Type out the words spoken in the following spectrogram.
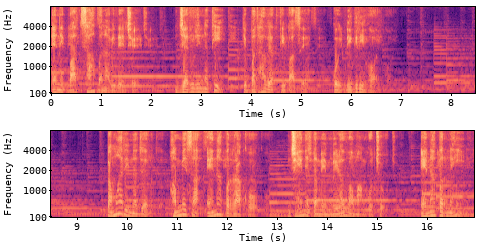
એને બાદશાહ બનાવી દે છે. જરૂરી નથી કે બધા વ્યક્તિ પાસે કોઈ ડિગ્રી હોય. તમારી નજર હંમેશા એના પર રાખો, જેને તમે મેળવવા માંગો છો. એના પર નહીં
